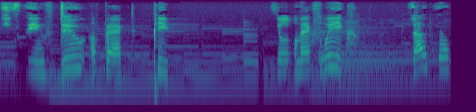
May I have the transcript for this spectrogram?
These things do affect people. Till next week. Love you.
